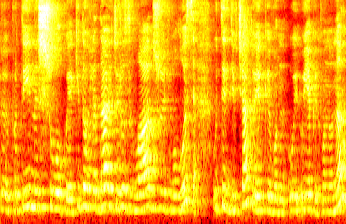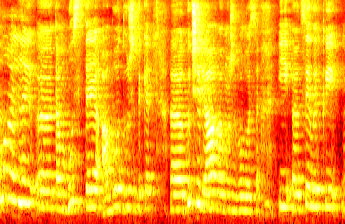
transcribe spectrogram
е, протеїни шовку, які доглядають і розгладжують волосся у тих дівчат, у яких воно, у, яких воно нормальне, е, там густе або дуже таке е, кучеряве може волосся. І е, цей легкий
